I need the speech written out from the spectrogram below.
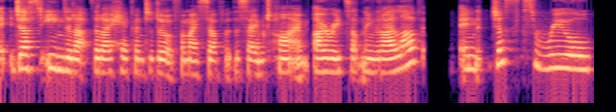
it just ended up that I happened to do it for myself at the same time. I read something that I love, and just this real,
